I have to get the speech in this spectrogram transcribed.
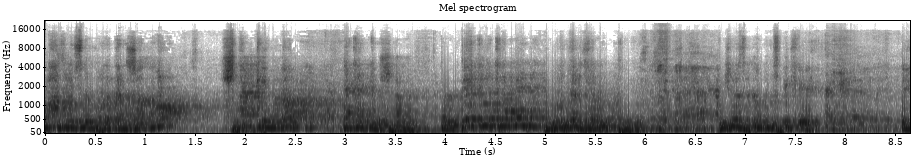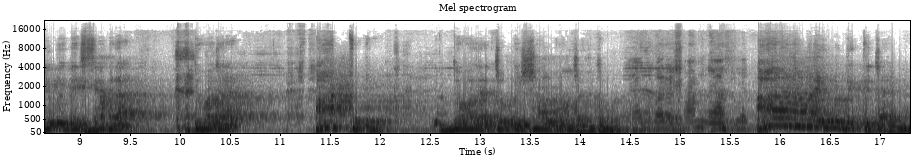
পাঁচ বছর পরে তার জন্ম। সাক্ষী হলো একাত্তর সালে। জগৎ থেকে। বিশেষ জগৎ থেকে। এগুলো দেখছি আমরা দু হাজার আট থেকে দু হাজার চব্বিশ সাল পর্যন্ত। একবারে সামনে আসি আর আমরা এগুলো দেখতে চাই না।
